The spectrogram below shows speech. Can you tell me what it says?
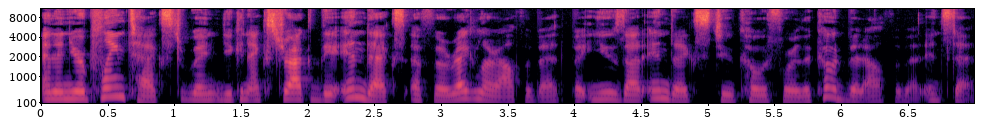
And in your plain text, when you can extract the index of a regular alphabet, but use that index to code for the code bit alphabet instead.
